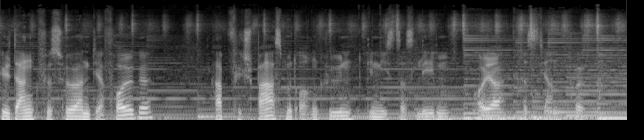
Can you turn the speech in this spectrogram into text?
Vielen Dank fürs Hören der Folge. Habt viel Spaß mit euren Kühen, genießt das Leben. Euer Christian Völker.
